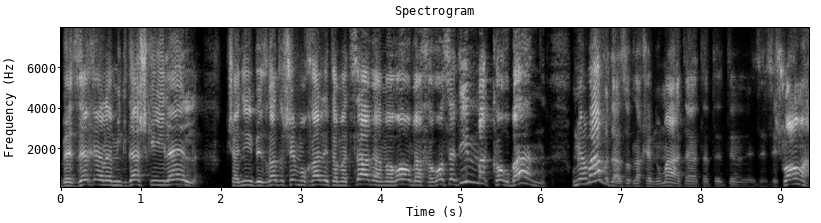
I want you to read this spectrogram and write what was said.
בזכר למקדש כהלל, כשאני בעזרת השם אוכל את המצה והמרור והחרוסת עם הקורבן, הוא אומר, מה העבודה הזאת לכם? נו מה, אתה, אתה, אתה, זה, זה שווארמה,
